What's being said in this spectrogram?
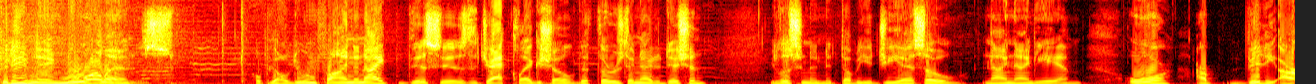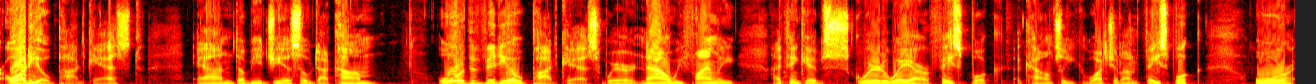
Good evening, New Orleans. Hope you all doing fine tonight. This is the Jack Clegg Show, the Thursday night edition. You're listening to WGSO 990 AM or our video, our audio podcast on WGSO.com or the video podcast, where now we finally, I think, have squared away our Facebook account so you can watch it on Facebook or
